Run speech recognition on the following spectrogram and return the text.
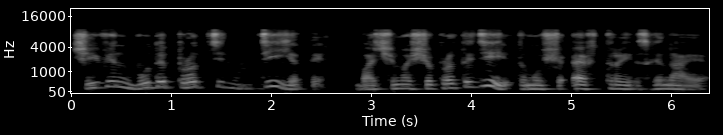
чи він буде протидіяти. Бачимо, що протидіє, тому що F3 згинає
